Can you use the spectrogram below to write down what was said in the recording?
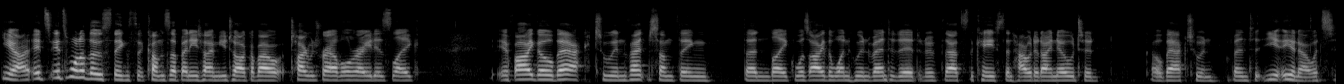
Yeah, it's it's one of those things that comes up anytime you talk about time travel, right? Is like if I go back to invent something, then like was I the one who invented it? And if that's the case, then how did I know to go back to invent it. You, you know, it's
